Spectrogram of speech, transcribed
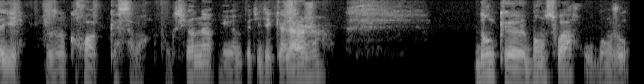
Ça y est, je crois que ça fonctionne. Il y a eu un petit décalage. Donc, euh, bonsoir ou bonjour.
